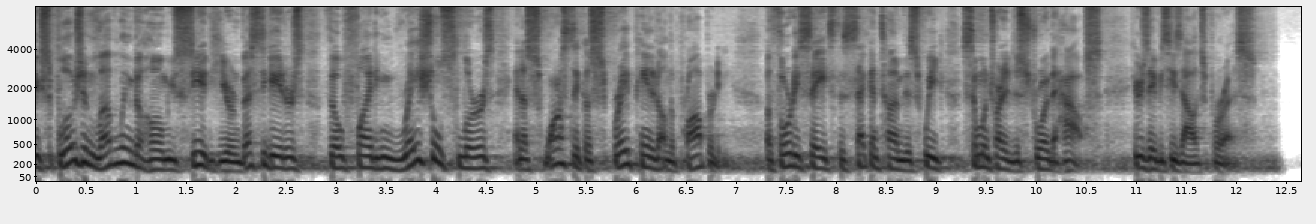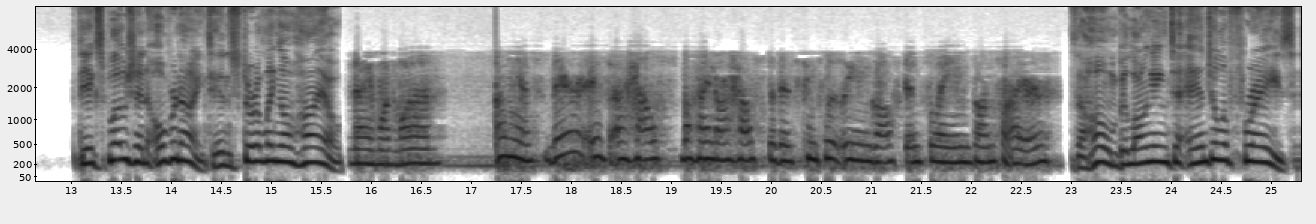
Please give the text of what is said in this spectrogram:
The explosion leveling the home, you see it here. Investigators, though, finding racial slurs and a swastika spray painted on the property. Authorities say it's the second time this week someone tried to destroy the house. Here's ABC's Alex Perez. The explosion overnight in Sterling, Ohio. 911. Um, yes, there is a house behind our house that is completely engulfed in flames on fire. The home belonging to Angela Fraze.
